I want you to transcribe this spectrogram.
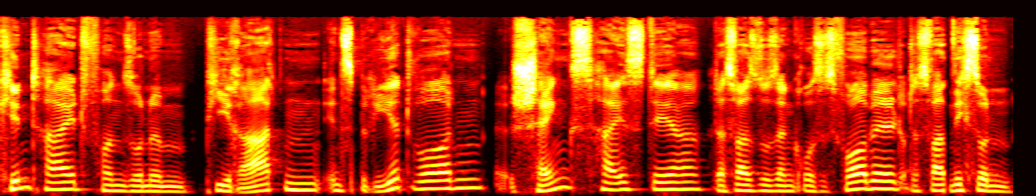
Kindheit von so einem Piraten inspiriert worden. Shanks heißt der. Das war so sein großes Vorbild. Und das war nicht so ein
